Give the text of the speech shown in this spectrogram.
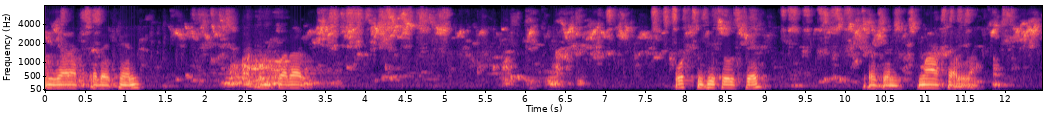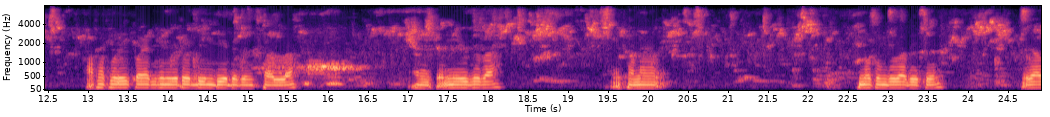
এই যে আর একটা দেখেন পাড়ার প্রস্তুতি চলছে। দেখেন মাশাল্লাহ আশা করি কয়েকদিন ভিতর ডিম দিয়ে দেবো ইনশাল্লাহ নিউজোরা এখানে নতুন জোড়া দিয়েছে। এরাও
